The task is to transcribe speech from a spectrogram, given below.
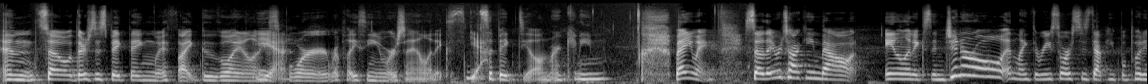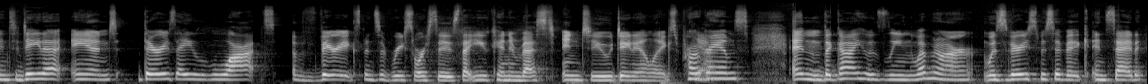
And so, there's this big thing with like Google Analytics Yeah. For replacing Universal Analytics. Yeah. It's a big deal in marketing. But anyway, so they were talking about analytics in general and like the resources that people put into data. And there is a lot of very expensive resources that you can invest into data analytics programs. And the guy who was leading the webinar was very specific and said,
